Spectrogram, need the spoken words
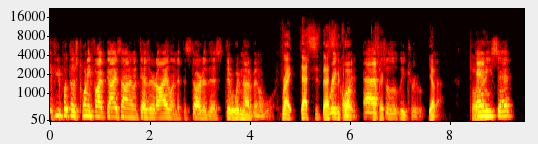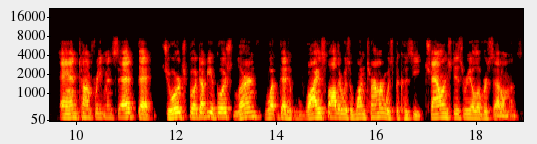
if you put those 25 guys on a desert island at the start of this, there would not have been a war. right. That's that's Great the point. quote. That's right. Absolutely true. Yep. Yeah. Totally And right. he said, and Tom Friedman said that George W. Bush learned what that why his father was a one-termer was because he challenged Israel over settlements,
